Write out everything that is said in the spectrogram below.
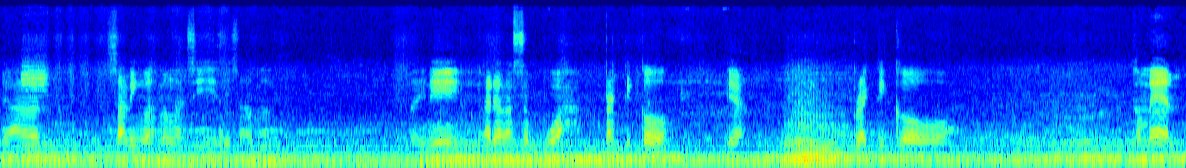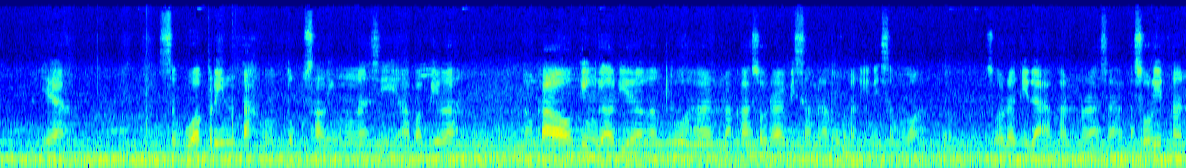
Dan salinglah mengasihi sesama. Nah ini adalah sebuah practical ya. Practical command ya. Sebuah perintah untuk saling mengasihi. Apabila engkau tinggal di dalam Tuhan maka saudara bisa melakukan ini semua. Saudara tidak akan merasa kesulitan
